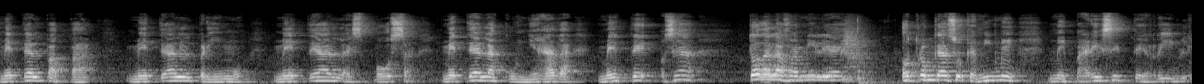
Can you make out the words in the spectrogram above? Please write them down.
mete al papá, mete al primo, mete a la esposa, mete a la cuñada, mete, o sea, toda la familia. Otro caso que a mí me, me parece terrible.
